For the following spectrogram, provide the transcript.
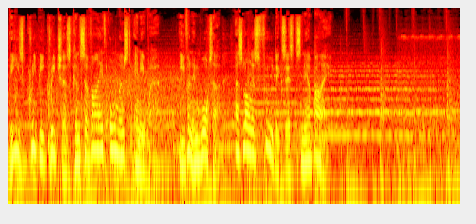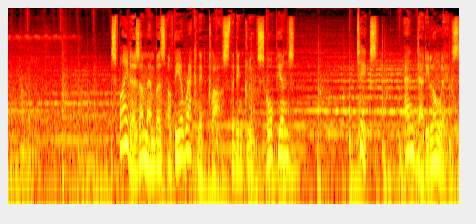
These creepy creatures can survive almost anywhere, even in water, as long as food exists nearby. Spiders are members of the arachnid class that includes scorpions, ticks and daddy longlegs.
